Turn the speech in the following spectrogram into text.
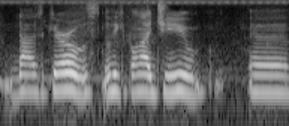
das Girls, do Rick Bonadio. É,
